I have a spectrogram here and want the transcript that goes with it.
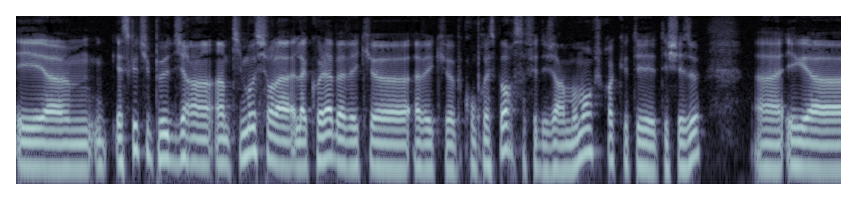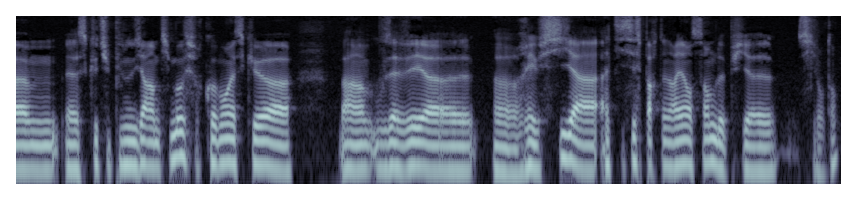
et est-ce que tu peux dire un, petit mot sur la, collab avec avec Compressport Ça fait déjà un moment, je crois que tu es, chez eux. et est-ce que tu peux nous dire un petit mot sur comment est-ce que ben, vous avez réussi à, à, tisser ce partenariat ensemble depuis si longtemps?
